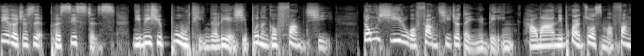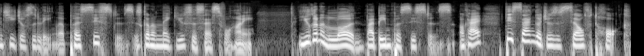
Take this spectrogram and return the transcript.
第二个就是 persistence，你必须不停的练习，不能够放弃东西。如果放弃就等于零，好吗？你不管做什么，放弃就是零了。Persistence is gonna make you successful, honey. You're gonna learn by being persistence，OK 第三个就是 self talk。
